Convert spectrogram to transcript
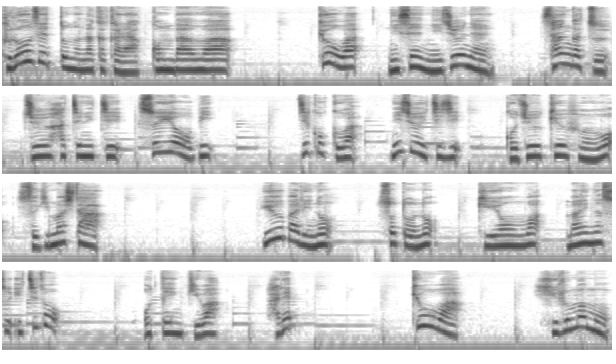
クローゼットの中からこんばんは。今日は2020年3月18日水曜日。時刻は21時59分を過ぎました。夕張の外の気温はマイナス1度。お天気は晴れ。今日は昼間も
